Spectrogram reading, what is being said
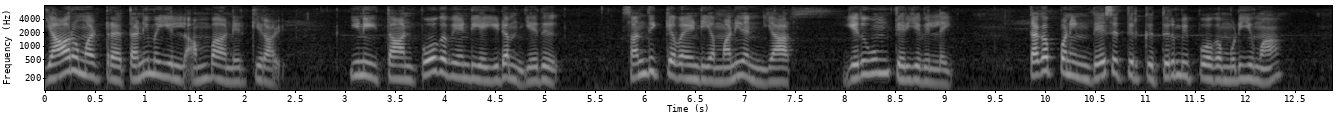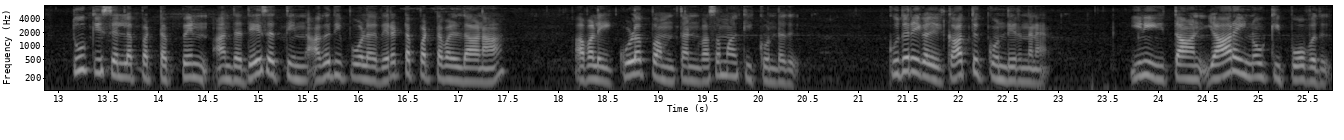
யாருமற்ற தனிமையில் அம்பா நிற்கிறாள். இனி தான் போக வேண்டிய இடம் எது? சந்திக்க வேண்டிய மனிதன் யார்? எதுவும் தெரியவில்லை. தகப்பனின் தேசத்திற்கு திரும்பி போக முடியுமா? தூக்கி செல்லப்பட்ட பெண் அந்த தேசத்தின் அகதி போல விரட்டப்பட்டவள்தானா? அவளை குழப்பம் தன் வசமாக்கி கொண்டது. குதிரைகள் காத்து கொண்டிருந்தன. இனி தான் யாரை நோக்கி போவது?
